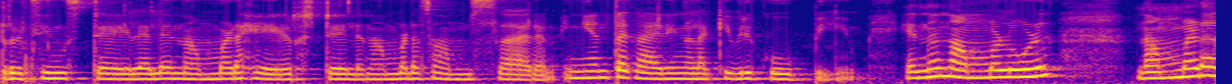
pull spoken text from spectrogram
ഡ്രസ്സിങ് സ്റ്റൈൽ അല്ലെങ്കിൽ നമ്മുടെ ഹെയർ സ്റ്റൈൽ നമ്മുടെ സംസാരം ഇങ്ങനത്തെ കാര്യങ്ങളൊക്കെ ഇവർ കോപ്പി ചെയ്യും. എന്നാൽ നമ്മളോട് നമ്മുടെ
